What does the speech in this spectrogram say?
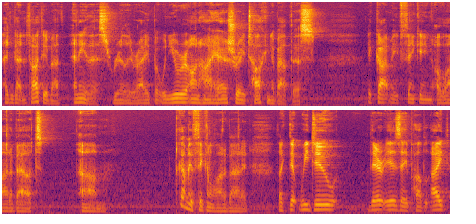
I hadn't gotten to talk to you about any of this really, right? But when you were on high hash rate talking about this, it got me thinking a lot about. Um, it got me thinking a lot about it, like that we do. There is a public. I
